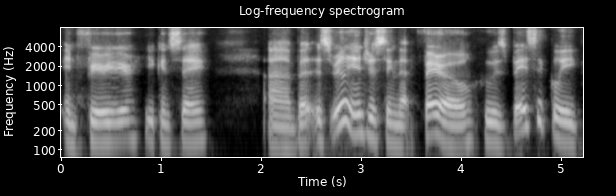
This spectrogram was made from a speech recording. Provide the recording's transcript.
inferior, you can say. Uh, but it's really interesting that Pharaoh, who is basically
